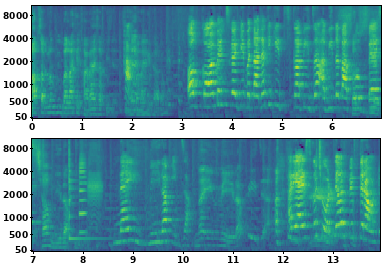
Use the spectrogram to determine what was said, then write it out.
आप सब लोग भी बना के खा रहा है ऐसा पिज्जा। हाँ। मैं बना के खा रहा हूँ। और कमेंट्स करके बताना कि किड्स का पिज्जा अभी तक आपको बेस्ट अच्छा मेरा पिज्जा। नहीं मेरा पिज्जा। नहीं मेरा पिज्जा। अरे यार इसको छोड़ते हैं और फिफ्थ राउंड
